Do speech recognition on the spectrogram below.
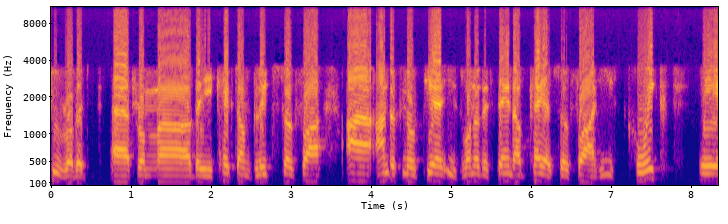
too, Robert, uh, from uh, the Cape Town Blitz so far. Uh, Anders is one of the standout players so far. He's quick uh,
